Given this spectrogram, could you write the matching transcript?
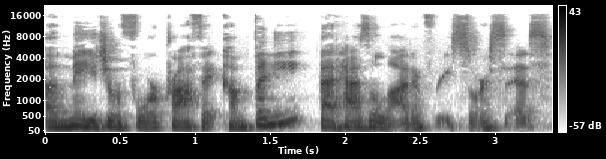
a major for profit company that has a lot of resources.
